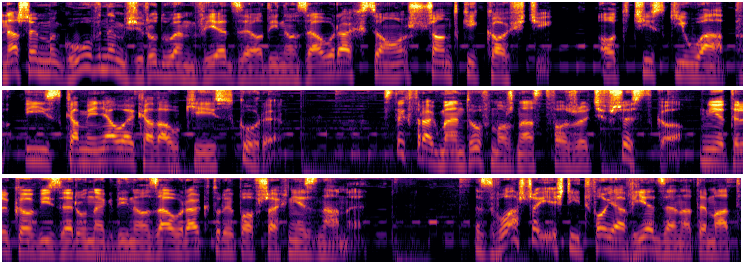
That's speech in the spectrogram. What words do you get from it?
Naszym głównym źródłem wiedzy o dinozaurach są szczątki kości, odciski łap i skamieniałe kawałki skóry. Z tych fragmentów można stworzyć wszystko, nie tylko wizerunek dinozaura, który powszechnie znamy. Zwłaszcza jeśli Twoja wiedza na temat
